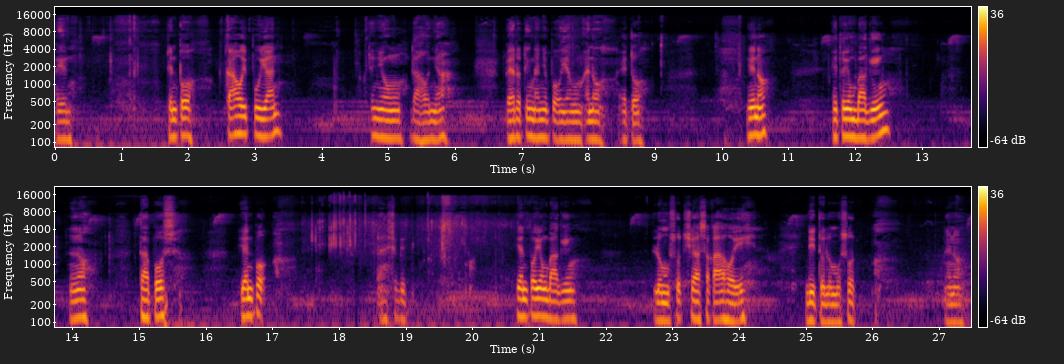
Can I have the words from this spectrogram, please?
Ayun. Yan po. Kahoy po yan. Yan yung dahon niya. Pero tingnan niyo po yung ano, ito. Yan oh. Ito yung baging. Ano? Tapos, yan po. Ah, saglit. Yan po yung baging. Lumusot siya sa kahoy. Dito lumusot. Ano?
